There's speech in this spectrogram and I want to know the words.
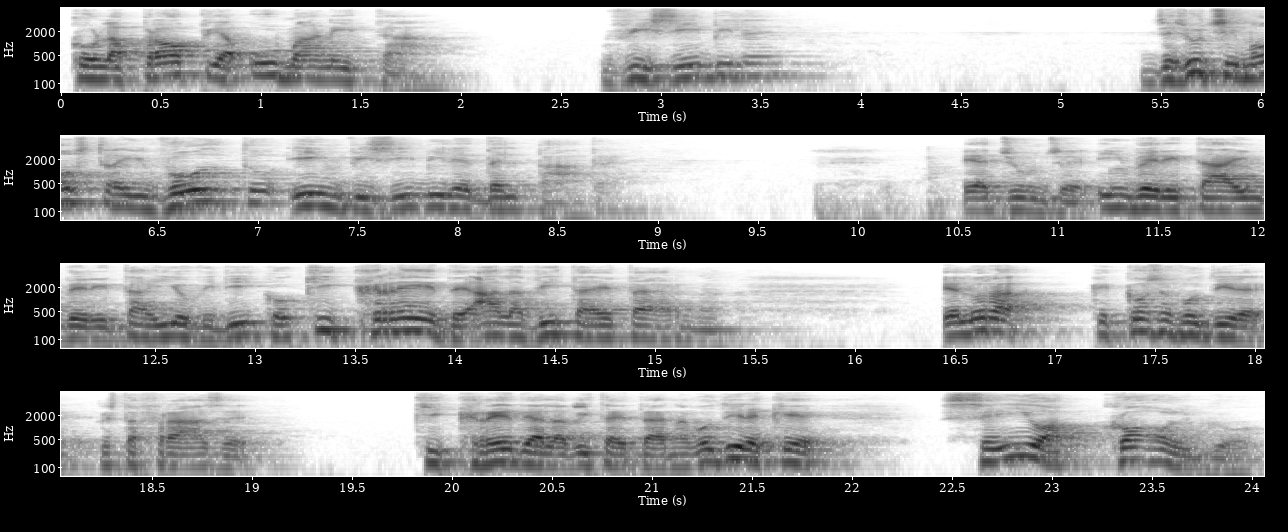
con la propria umanità visibile, Gesù ci mostra il volto invisibile del Padre. E aggiunge, in verità, in verità io vi dico, chi crede ha la vita eterna. E allora che cosa vuol dire questa frase? Chi crede alla vita eterna? Vuol dire che se io accolgo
